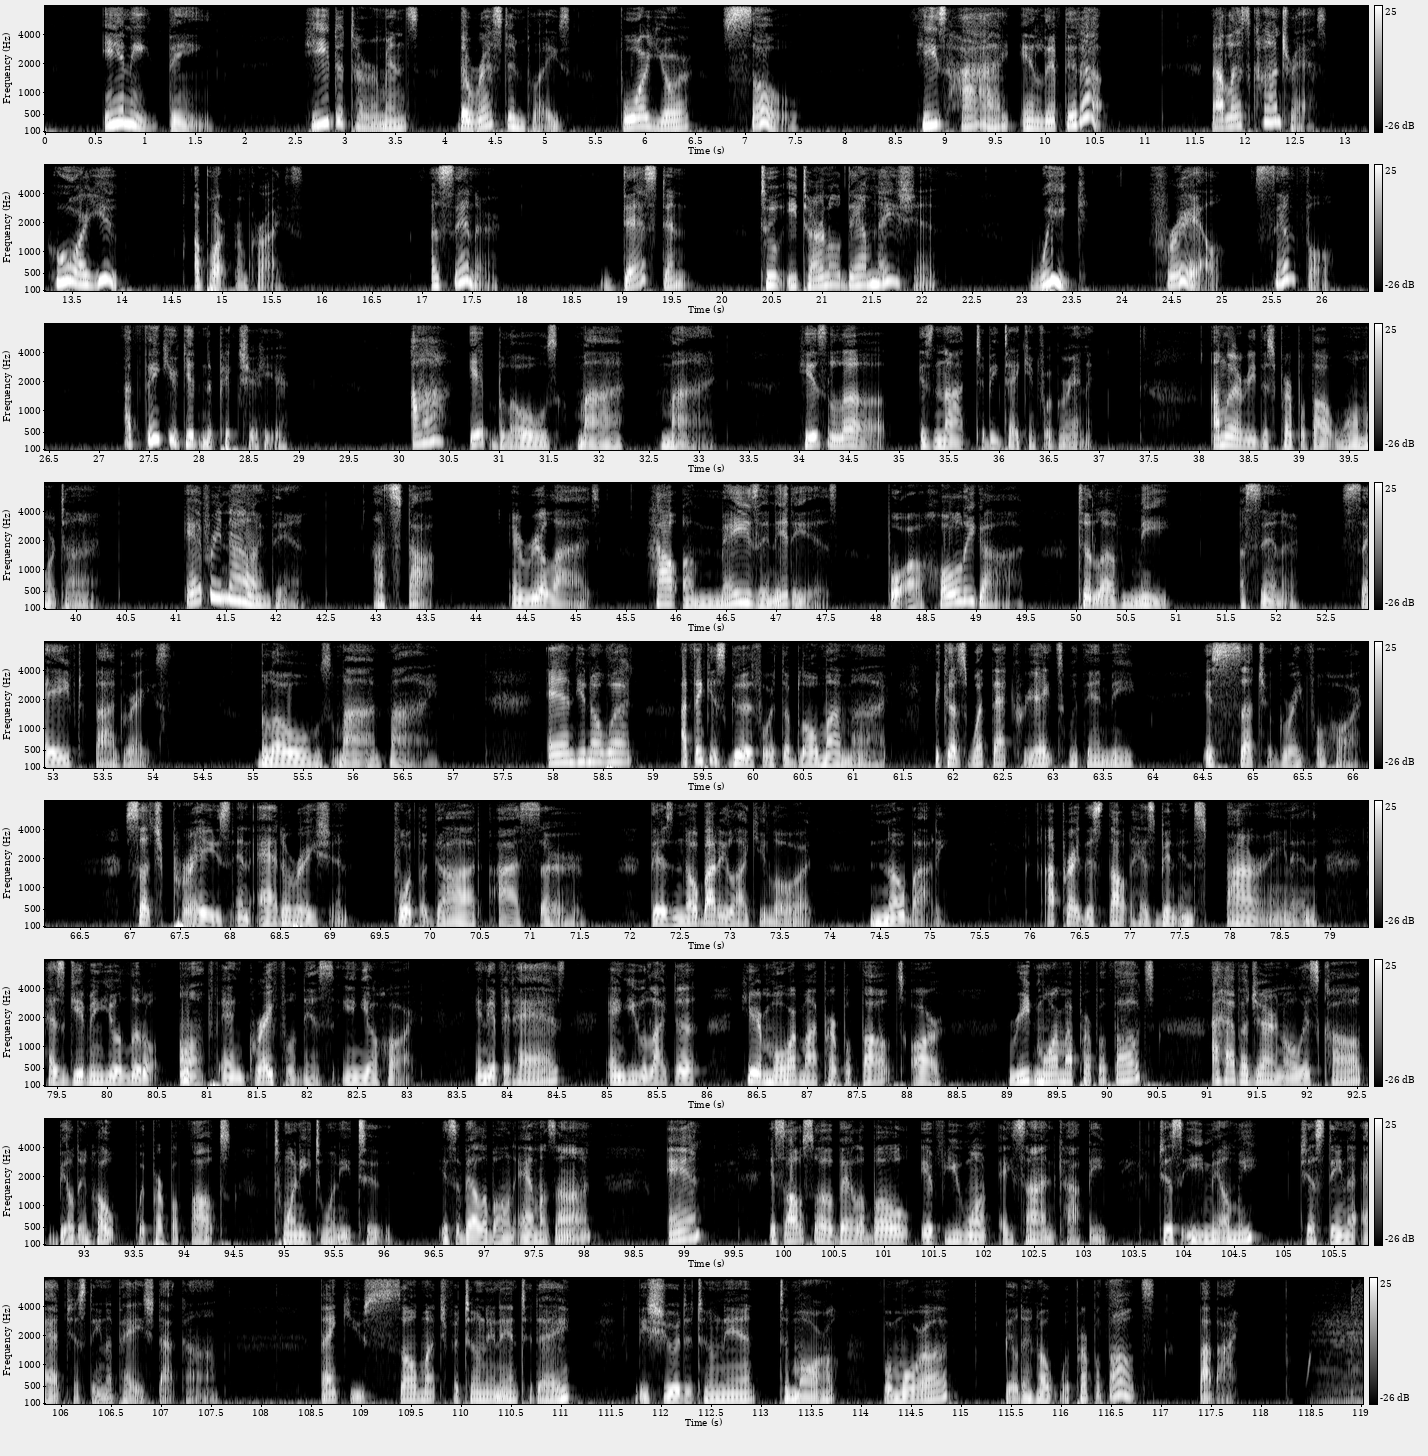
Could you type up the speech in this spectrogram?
anything. He determines the resting place for your soul. He's high and lifted up. Now let's contrast. Who are you apart from Christ? A sinner, destined to eternal damnation, weak, frail, sinful. I think you're getting the picture here. Ah, it blows my mind. His love is not to be taken for granted. I'm going to read this purple thought one more time. Every now and then, I stop and realize how amazing it is for a holy God to love me, a sinner, saved by grace. Blows my mind. And you know what? I think it's good for it to blow my mind because what that creates within me is such a grateful heart, such praise and adoration for the God I serve. There's nobody like you, Lord. Nobody. I pray this thought has been inspiring and has given you a little umph and gratefulness in your heart. And if it has, and you would like to hear more of my purple thoughts or read more of my purple thoughts, I have a journal. It's called Building Hope with Purple Thoughts 2022. It's available on Amazon and it's also available if you want a signed copy. Just email me, Justina at JustinaPage.com. Thank you so much for tuning in today. Be sure to tune in tomorrow for more of Building Hope with Purple Thoughts. Bye bye.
